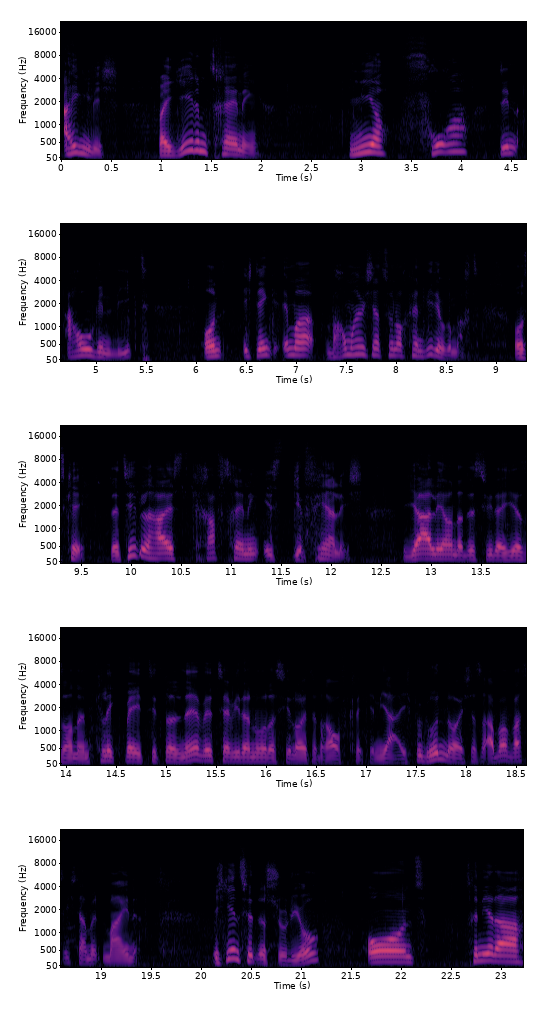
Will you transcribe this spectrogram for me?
eigentlich bei jedem Training mir vor den Augen liegt. Und ich denke immer, warum habe ich dazu noch kein Video gemacht? Okay, der Titel heißt Krafttraining ist gefährlich. Ja, Leon, das ist wieder hier so ein Clickbait-Titel. Ne? Willst ja wieder nur, dass hier Leute draufklicken. Ja, ich begründe euch das aber, was ich damit meine. Ich gehe ins Fitnessstudio und trainiere da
